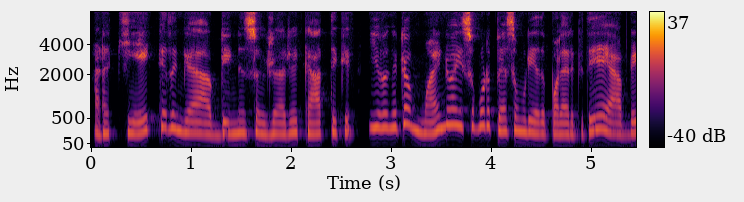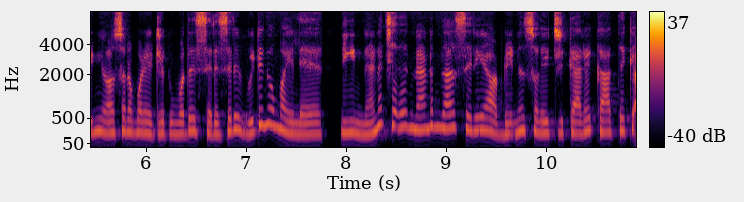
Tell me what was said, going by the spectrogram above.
அட கேக்குதுங்க அப்படின்னு சொல்றாரு கார்த்திக். இவங்கிட்ட மைண்ட் வாய்ஸ் கூட பேச முடியாது போல இருக்குதே அப்படின்னு யோசனை பண்ணிட்டு இருக்கும்போது சரி சரி விடுங்க மயிலு நீங்க நினைச்சது நடந்தா சரி அப்படின்னு சொல்லிட்டு இருக்காரு கார்த்திக்.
